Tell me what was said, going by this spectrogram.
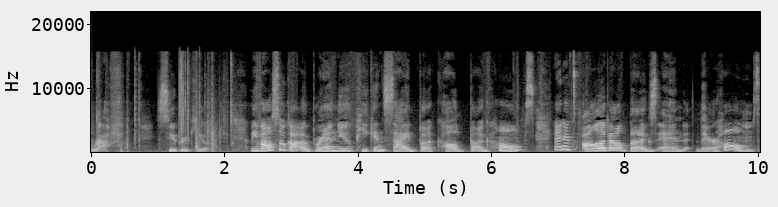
rough. Super cute. We've also got a brand new Peek Inside book called Bug Homes, and it's all about bugs and their homes.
